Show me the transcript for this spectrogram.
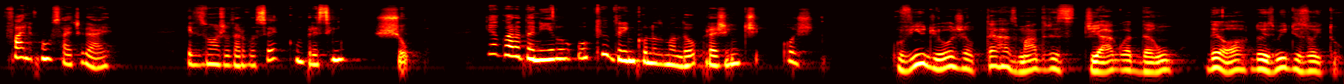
fale com o SiteGuy. Eles vão ajudar você com um precinho show. E agora, Danilo, o que o Drinco nos mandou para a gente hoje? O vinho de hoje é o Terras Madres de Água Dão DO 2018,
